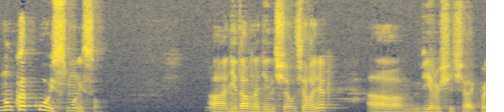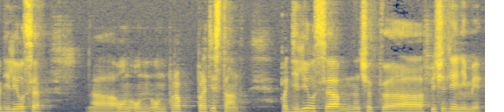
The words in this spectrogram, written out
Ну какой смысл? А, недавно один человек, а, верующий человек, поделился, а, он, он, он протестант, поделился значит, а, впечатлениями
